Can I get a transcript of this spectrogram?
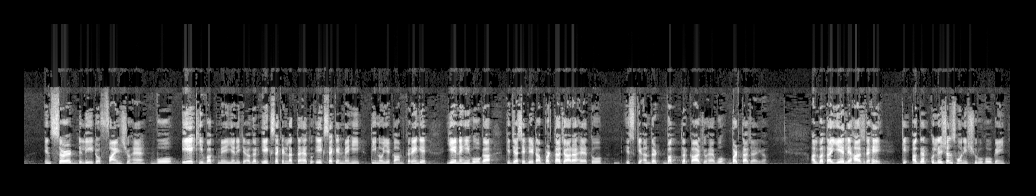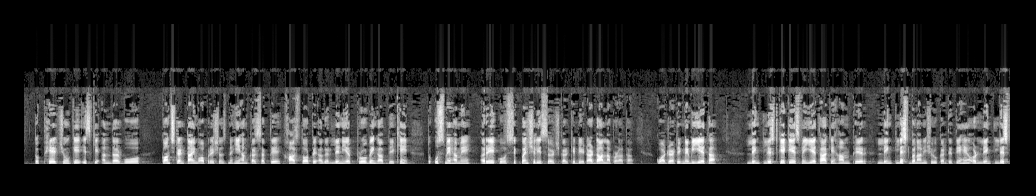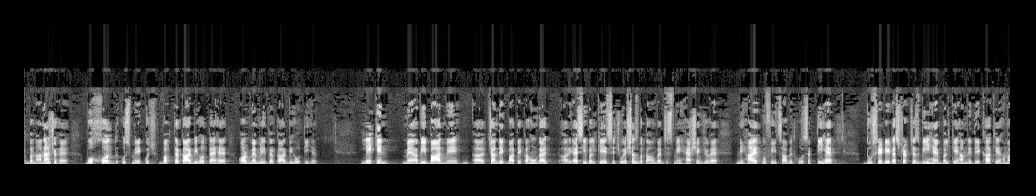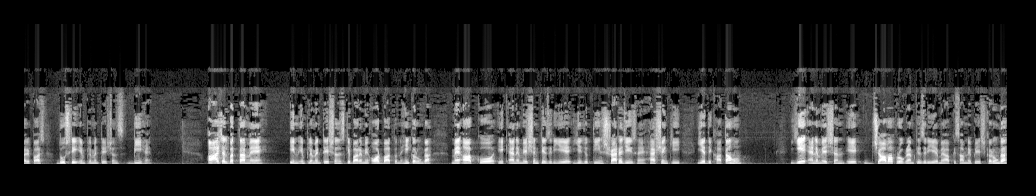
انسرٹ ڈیلیٹ اور فائنڈ جو ہیں وہ ایک ہی وقت میں یعنی کہ اگر ایک سیکنڈ لگتا ہے تو ایک سیکنڈ میں ہی تینوں یہ کام کریں گے یہ نہیں ہوگا کہ جیسے ڈیٹا بڑھتا جا رہا ہے تو اس کے اندر وقت درکار جو ہے وہ بڑھتا جائے گا البتہ یہ لحاظ رہے کہ اگر کولیشنز ہونی شروع ہو گئیں تو پھر چونکہ اس کے اندر وہ کانسٹنٹ ٹائم آپریشن نہیں ہم کر سکتے خاص طور پہ اگر لینئر پروبنگ آپ دیکھیں تو اس میں ہمیں ارے کو سیکوینشلی سرچ کر کے ڈیٹا ڈالنا پڑا تھا کوڈریٹک میں بھی یہ تھا لنک لسٹ کے کیس میں یہ تھا کہ ہم پھر لنک لسٹ بنانی شروع کر دیتے ہیں اور لنک لسٹ بنانا جو ہے وہ خود اس میں کچھ وقت درکار بھی ہوتا ہے اور میموری درکار بھی ہوتی ہے لیکن میں ابھی بعد میں چند ایک باتیں کہوں گا اور ایسی بلکہ سچویشن بتاؤں گا جس میں ہیشنگ جو ہے نہایت مفید ثابت ہو سکتی ہے دوسرے ڈیٹا اسٹرکچرز بھی ہیں بلکہ ہم نے دیکھا کہ ہمارے پاس دوسری امپلیمنٹیشن بھی ہیں آج البتہ میں ان امپلیمنٹیشن کے بارے میں اور بات تو نہیں کروں گا میں آپ کو ایک اینیمیشن کے ذریعے یہ جو تین اسٹریٹجیز ہیں ہیشنگ کی یہ دکھاتا ہوں یہ اینیمیشن ایک جاوا پروگرام کے ذریعے میں آپ کے سامنے پیش کروں گا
